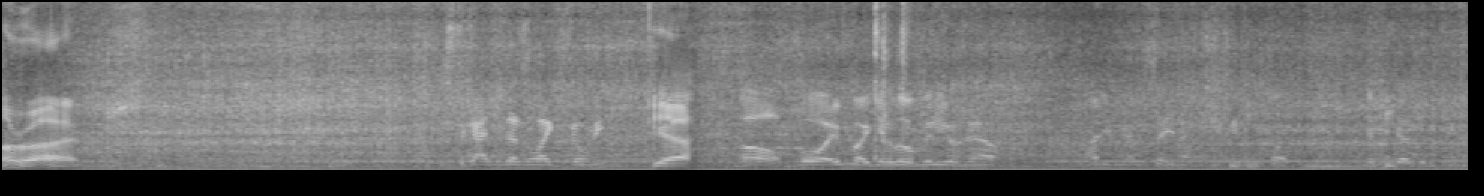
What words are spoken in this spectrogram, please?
All right. It's the guy that doesn't like filming. Yeah. Oh boy, we might get a little video now. I ain't even gonna say nothing. But mm-hmm. if he does it again.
